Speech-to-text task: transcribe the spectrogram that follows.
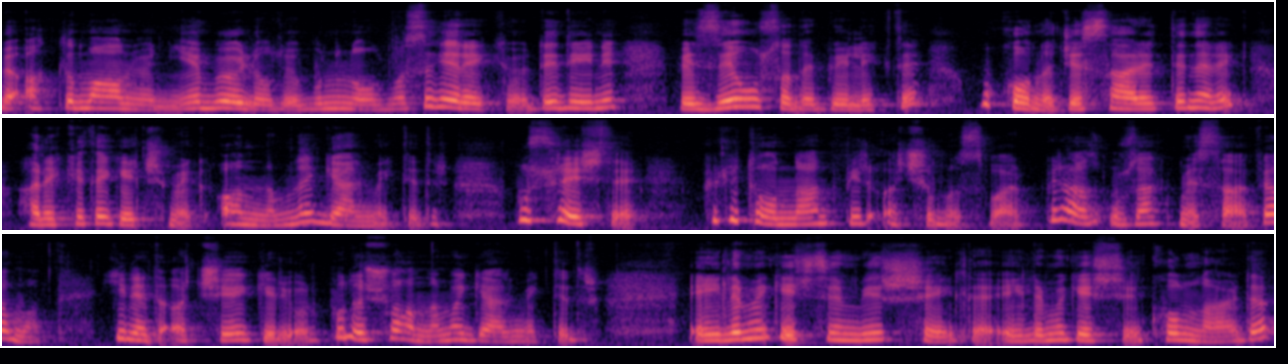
ve aklıma almıyor niye böyle oluyor bunun olması gerekiyor dediğini ve Zeus'la da birlikte bu konuda cesaretlenerek harekete geçmek anlamına gelmektedir. Bu süreçte Plüton'dan bir açımız var. Biraz uzak mesafe ama yine de açıya giriyor. Bu da şu anlama gelmektedir. Eyleme geçtiğin bir şeyde, eyleme geçtiğin konularda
